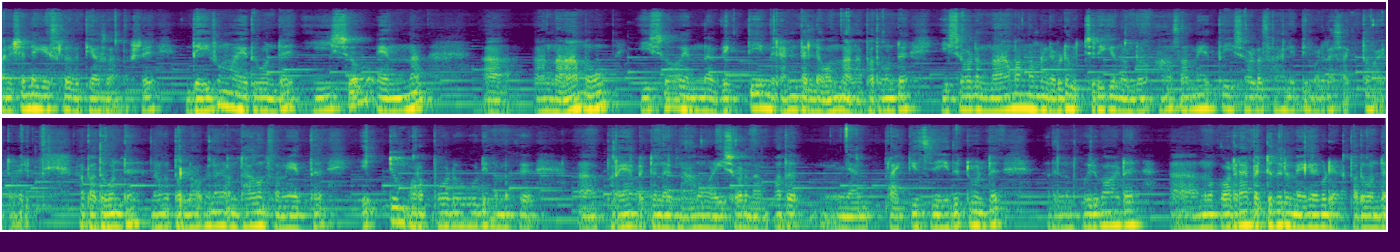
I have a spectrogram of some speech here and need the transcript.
മനുഷ്യന്റെ കേസിലുള്ള വ്യത്യാസമാണ്. പക്ഷേ ദൈവമായതുകൊണ്ട് ഈശോ എന്ന ആ, നാമവും ഈശോ എന്ന വ്യക്തിയും രണ്ടല്ല ഒന്നാണ്. അപ്പോൾ അതുകൊണ്ട് ഈശോയുടെ നാമം നമ്മൾ എവിടെ ഉച്ചരിക്കുന്നുണ്ടോ ആ സമയത്ത് ഈശോയുടെ സാന്നിധ്യം വളരെ ശക്തമായിട്ട് വരും. അപ്പോൾ അതുകൊണ്ട് നമുക്ക് പ്രലോഭനം ഉണ്ടാകുന്ന സമയത്ത് ഏറ്റവും ഉറപ്പോടുകൂടി നമുക്ക് പറയാൻ പറ്റുന്ന ഒരു നാമമാണ് ഈശോയുടെ നാമം. അത് ഞാൻ പ്രാക്ടീസ് ചെയ്തിട്ടുമുണ്ട് അതിൽ നമുക്ക് ഒരുപാട് നമുക്ക് വളരാൻ പറ്റുന്നൊരു മേഖല കൂടിയാണ്. അപ്പോൾ അതുകൊണ്ട്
